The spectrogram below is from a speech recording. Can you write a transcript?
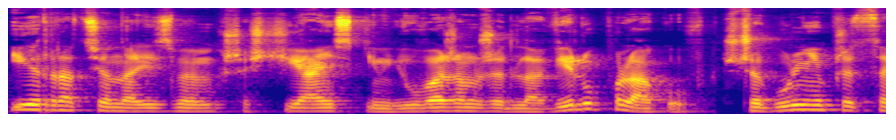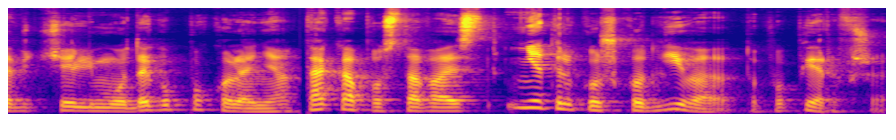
irracjonalizmem chrześcijańskim i uważam, że dla wielu Polaków, szczególnie przedstawicieli młodego pokolenia, taka postawa jest nie tylko szkodliwa, to po pierwsze,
